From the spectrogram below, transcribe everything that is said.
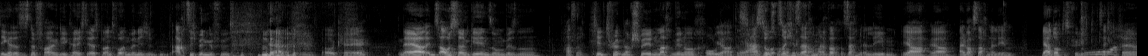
Digga, das ist eine Frage, die kann ich dir erst beantworten, wenn ich 80 bin gefühlt. Okay. Naja, ins Ausland gehen, so ein bisschen. Hasse. Den Trip nach Schweden machen wir noch. Oh ja, das ja, das so, muss man auf solche Sachen, einfach Sachen erleben. Ja, ja, einfach Sachen erleben. Ja, doch, das fühle ich tatsächlich. Äh,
